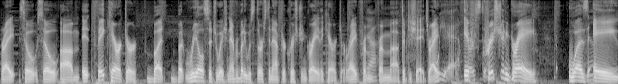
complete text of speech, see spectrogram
right? So so um, it fake character, but but real situation. Everybody was thirsting after Christian Grey, the character, right? From Yeah. from uh, Fifty Shades, right? Oh, yeah. If Thirsting. Christian Grey was a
